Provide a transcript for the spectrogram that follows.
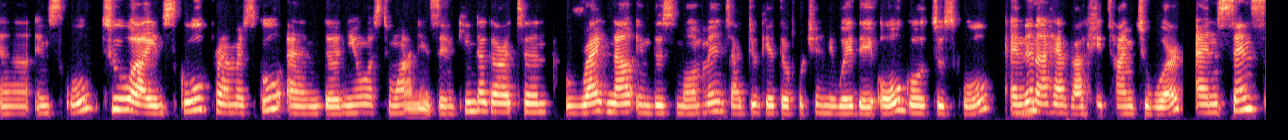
uh, in school. Two are in school primary school and the newest one is in kindergarten. Right now, in this moment, I do get the opportunity where they all go to school and then I have actually time to work. And since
